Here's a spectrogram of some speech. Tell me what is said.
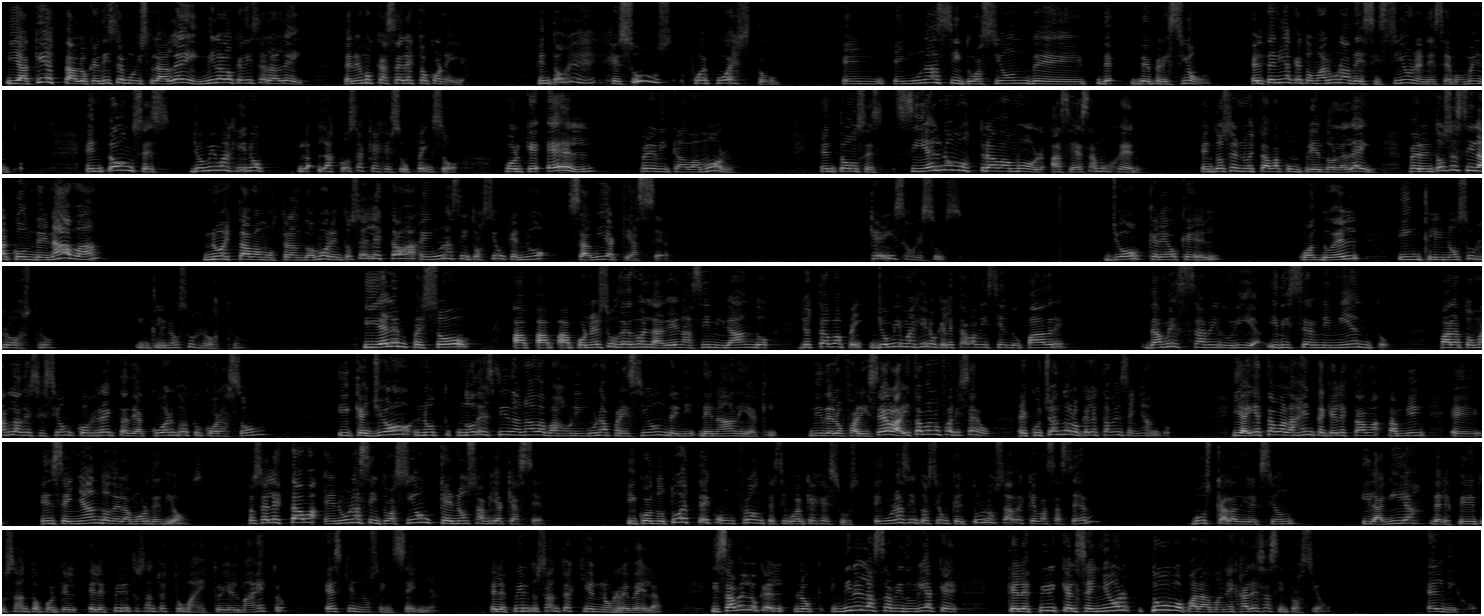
Y aquí está lo que dice Moisés, la ley, mira lo que dice la ley, tenemos que hacer esto con ella. Entonces Jesús fue puesto en, una situación de, de, presión. Él tenía que tomar una decisión en ese momento. Entonces, yo me imagino las cosas que Jesús pensó, porque él predicaba amor. Entonces, si él no mostraba amor hacia esa mujer, entonces no estaba cumpliendo la ley. Pero entonces si la condenaba, no estaba mostrando amor. Entonces él estaba en una situación que no sabía qué hacer. ¿Qué hizo Jesús? Yo creo que él, cuando él inclinó su rostro, inclinó su rostro, y él empezó a, poner su dedo en la arena así mirando. Yo, estaba, yo me imagino que él estaba diciendo, Padre, dame sabiduría y discernimiento para tomar la decisión correcta de acuerdo a tu corazón y que yo no, decida nada bajo ninguna presión de, de, nadie aquí, ni de los fariseos. Ahí estaban los fariseos, escuchando lo que él estaba enseñando. Y ahí estaba la gente que él estaba también eh, enseñando del amor de Dios. Entonces él estaba en una situación que no sabía qué hacer. Y cuando tú estés confrontes, igual que Jesús, en una situación que tú no sabes qué vas a hacer, busca la dirección y la guía del Espíritu Santo, porque el, Espíritu Santo es tu maestro y el maestro es quien nos enseña. El Espíritu Santo es quien nos revela. Y saben lo que, miren la sabiduría que, que, el Espíritu, que el Señor tuvo para manejar esa situación. Él dijo,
